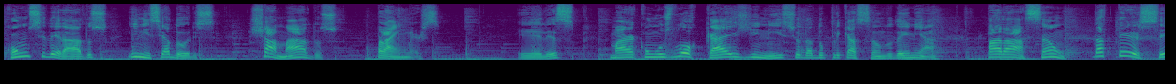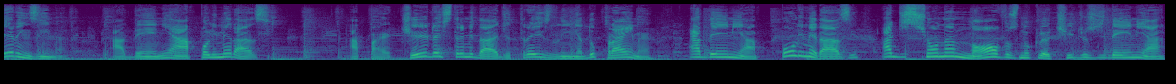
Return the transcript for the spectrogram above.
considerados iniciadores, chamados primers. Eles marcam os locais de início da duplicação do DNA para a ação da terceira enzima, a DNA polimerase. A partir da extremidade 3' do primer, a DNA polimerase adiciona novos nucleotídeos de DNA,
